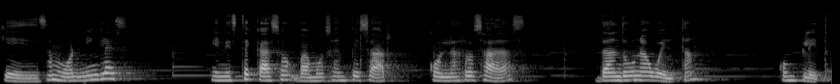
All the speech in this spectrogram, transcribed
que es amor en inglés. En este caso vamos a empezar con las rosadas dando una vuelta completa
